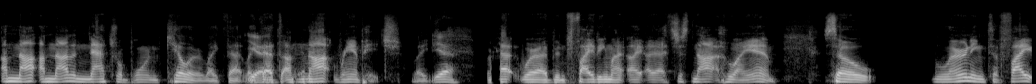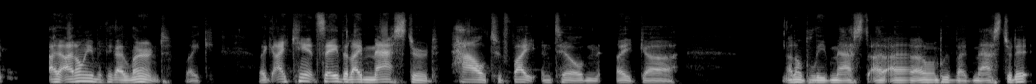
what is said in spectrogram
i'm not i'm not a natural born killer like that. Like yeah. that's i'm not rampage. Like yeah. where, where i've been fighting my I, I, that's just not who i am. So learning to fight I, I don't even think i learned. Like like i can't say that i mastered how to fight until like uh i don't believe master I, I don't believe i've mastered it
